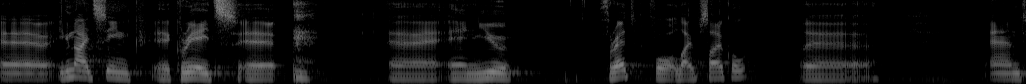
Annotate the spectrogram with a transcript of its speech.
uh, Ignite Sink uh, creates uh, a new thread for lifecycle, and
